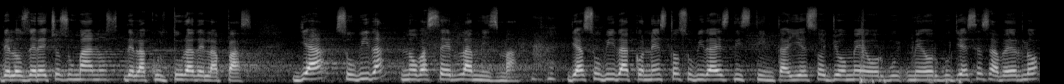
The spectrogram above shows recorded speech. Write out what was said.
de los derechos humanos, de la cultura de la paz. Ya su vida no va a ser la misma. Ya su vida con esto, su vida es distinta y eso yo me, me orgullece saberlo.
